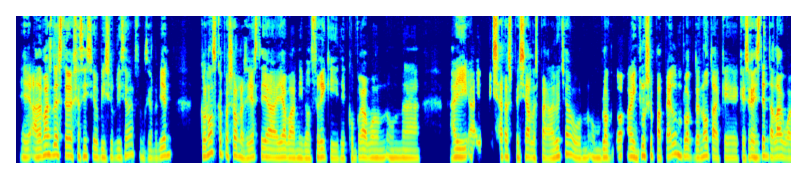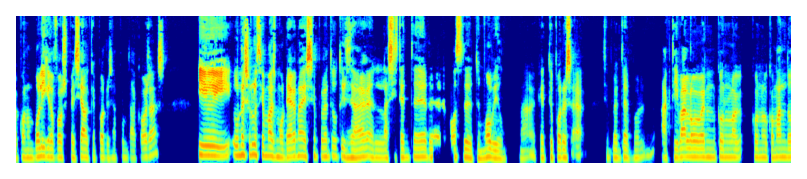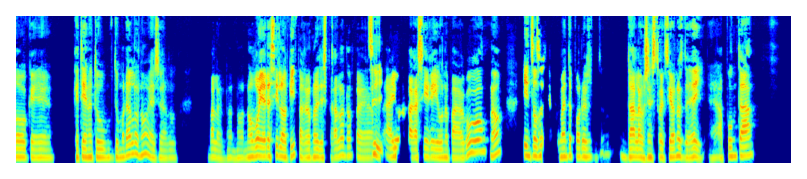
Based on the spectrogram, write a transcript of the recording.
Eh, además de este ejercicio visualizar, funciona bien. Conozco personas, y este ya, ya va a nivel friki, de comprar un, una... Hay, hay pizarras especiales para la ducha, un, un blog, incluso papel, un blog de nota que, que, es resistente al agua con un bolígrafo especial que puedes apuntar cosas. Y una solución más moderna es simplemente utilizar el asistente de, voz de tu móvil, que tú puedes ah, simplemente activarlo con, con, el comando que, que tiene tu, tu, modelo, ¿no? Es el, vale, no, no, voy a decirlo aquí para no despegarlo, ¿no? Pero hay uno para Siri y uno para Google, ¿no? Y entonces simplemente puedes darle las instrucciones de, hey, apunta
